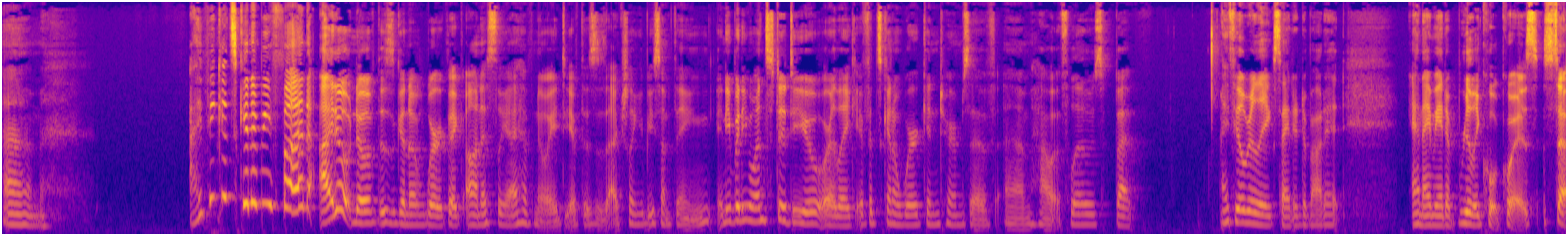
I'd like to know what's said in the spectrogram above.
Um I think it's gonna be fun. I don't know if this is gonna work. Like honestly, I have no idea if this is actually gonna be something anybody wants to do or like if it's gonna work in terms of um, how it flows. But I feel really excited about it, and I made a really cool quiz. So,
